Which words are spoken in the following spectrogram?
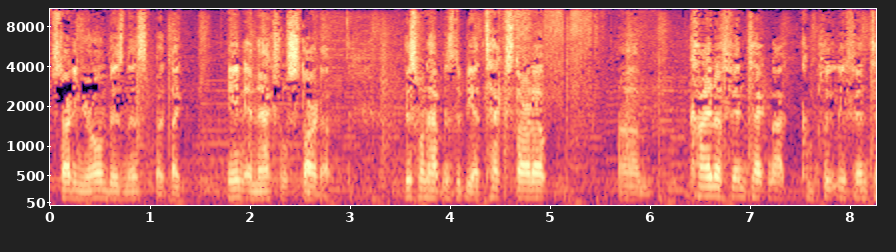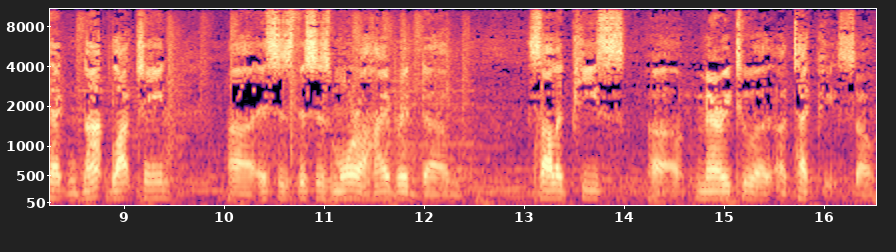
starting your own business, but like in an actual startup. This one happens to be a tech startup, um, kind of fintech, not completely fintech, not blockchain. Uh, this is this is more a hybrid, um, solid piece uh, married to a, a, tech piece. So,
